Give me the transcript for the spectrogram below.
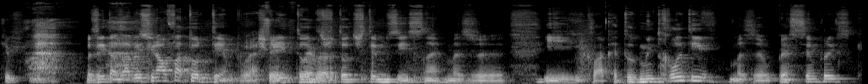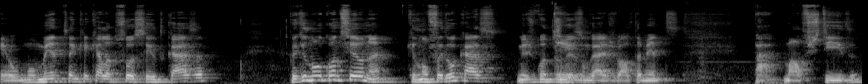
Tipo, Mas aí estás a adicionar o fator tempo. Acho Sim, que é todos, verdade. todos temos isso, né? Mas, eh, e claro que é tudo muito relativo. Mas eu penso sempre isso: que é o momento em que aquela pessoa saiu de casa. Porque aquilo não aconteceu, não é? Aquilo não foi do acaso. Mesmo quando tu Sim. vês um gajo altamente pá, mal vestido.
